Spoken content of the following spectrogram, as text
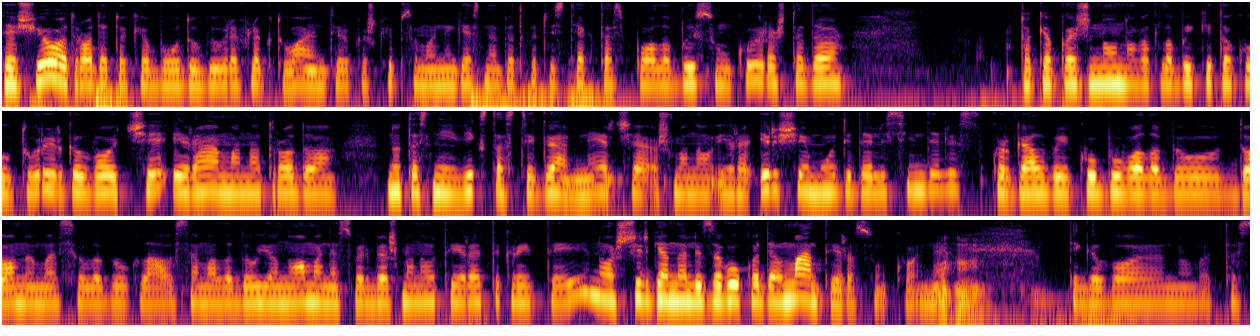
Tai aš jau atrodė tokia buvau daugiau reflektuojanti ir kažkaip samoningesnė, bet vat vis tiek tas buvo labai sunku ir aš tada tokia pažinau, nu, vat, labai kitą kultūrą ir galvoju, čia yra, man atrodo, nu, tas neįvyksta staiga, ne, ir čia, aš manau, yra ir šeimų didelis indėlis, kur gal vaikų buvo labiau domimasi, labiau klausama, labiau jo nuomonė svarbi, aš manau, tai yra tikrai tai, nu, aš irgi analizavau, kodėl man tai yra sunku, ne. Mhm. Tai galvoju, nu, va, tas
